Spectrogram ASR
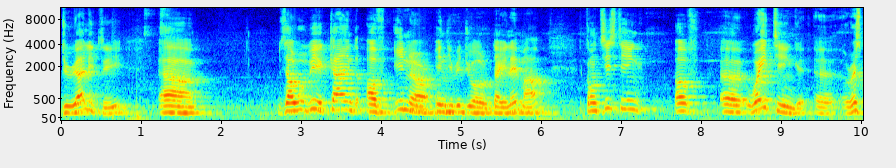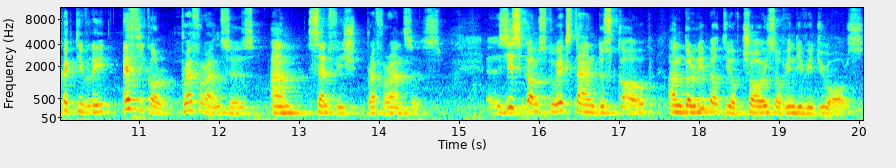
duality. Uh, there will be a kind of inner individual dilemma consisting of uh, weighting uh, respectively ethical preferences and selfish preferences. Uh, this comes to extend the scope and the liberty of choice of individuals,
